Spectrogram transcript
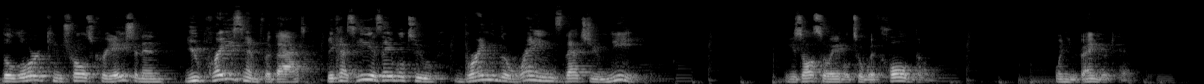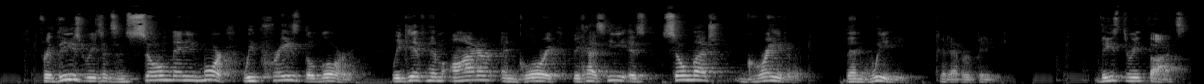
The Lord controls creation and you praise him for that because he is able to bring the rains that you need. He's also able to withhold them when you've angered him. For these reasons and so many more, we praise the Lord. We give him honor and glory because he is so much greater than we could ever be. These three thoughts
